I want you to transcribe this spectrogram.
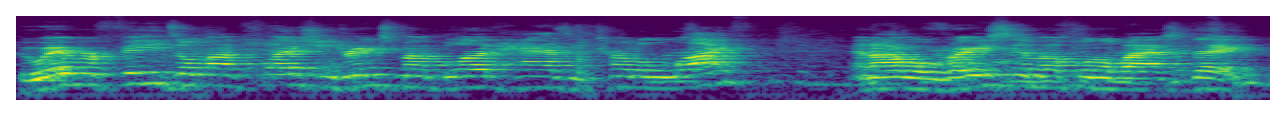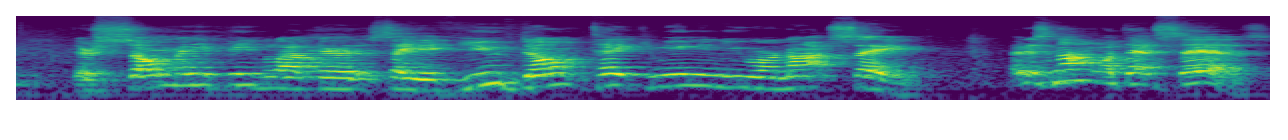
Whoever feeds on my flesh and drinks my blood has eternal life, and I will raise him up on the last day. There's so many people out there that say if you don't take communion, you are not saved. That is not what that says.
